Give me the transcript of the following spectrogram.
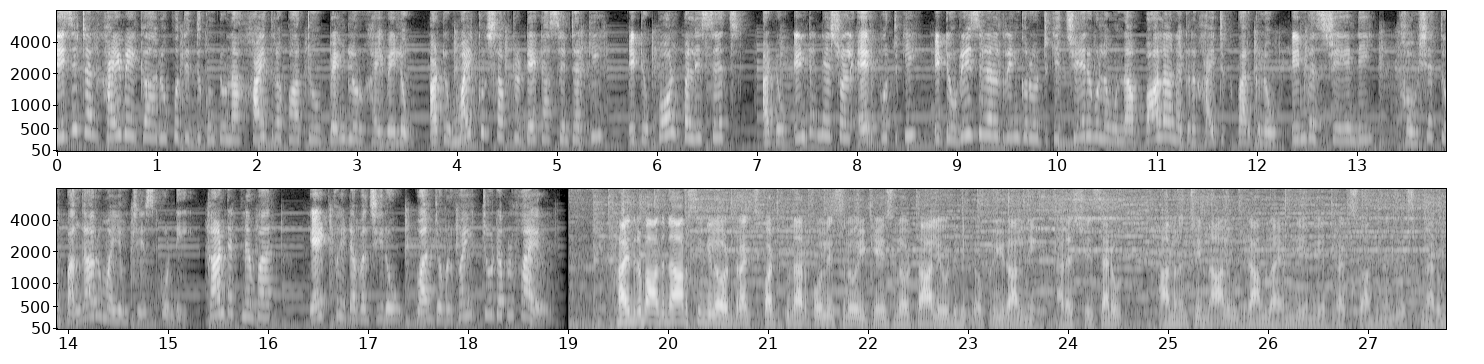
డిజిటల్ హైవేగా రూపుదిద్దుకుంటున్న హైదరాబాద్ టు బెంగళూరు హైవేలో. అటు మైక్రోసాఫ్ట్ డేటా సెంటర్కి ఇటు పోల్ సెట్స్ అటు ఇంటర్నేషనల్ ఎయిర్పోర్ట్కి ఇటు రీజనల్ రింగ్ రోడ్కి చేరువలో ఉన్న బాలానగర్ హైటెక్ పార్క్లో ఇన్వెస్ట్ చేయండి. భవిష్యత్తు బంగారుమయం చేసుకోండి. Contact number eight five double zero one double five two double five. Hyderabad నార్సింగ్లో డ్రగ్స్ పట్టుకున్నారు పోలీసులు. ఈ కేసులో టాలీవుడ్ హీరో ప్రియురాల్ని అరెస్ట్ చేశారు. ఆమె నుంచి నాలుగు గ్రాముల ఎండిఎంఏ డ్రగ్స్ స్వాధీనం చేసుకున్నారు.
